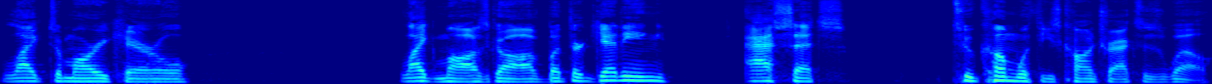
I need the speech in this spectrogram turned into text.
like DeMarre Carroll, like Mozgov, but they're getting assets to come with these contracts as well.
